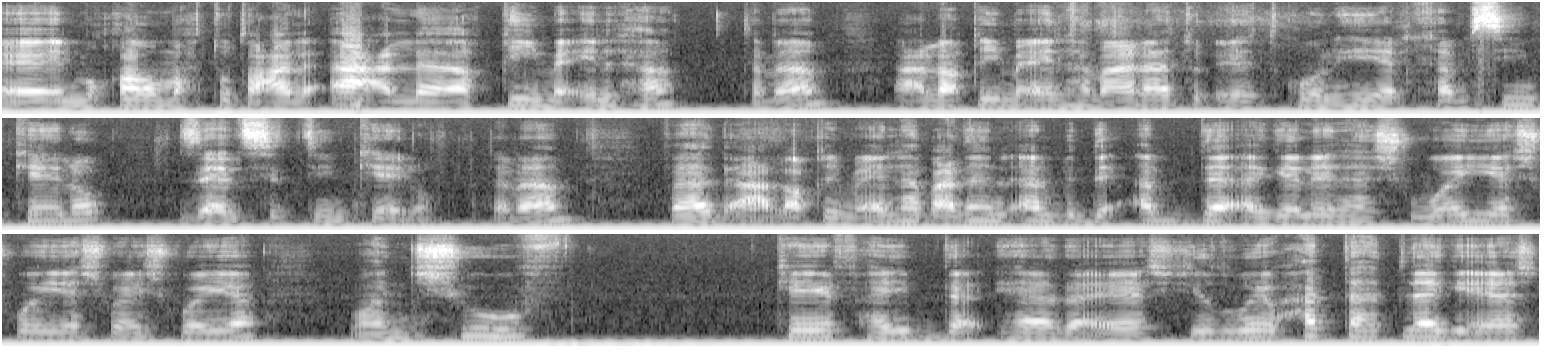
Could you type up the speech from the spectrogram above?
المقاومة محطوطة على أعلى قيمة إلها تمام؟ أعلى قيمة إلها معناته تكون هي ال 50 كيلو زائد 60 كيلو تمام؟ فهذا أعلى قيمة إلها. بعدين الآن بدي أبدأ أقللها شوية شوية شوية شوية. وهنشوف كيف هيبدأ هذا إيش؟ يضوي وحتى هتلاقي إيش؟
